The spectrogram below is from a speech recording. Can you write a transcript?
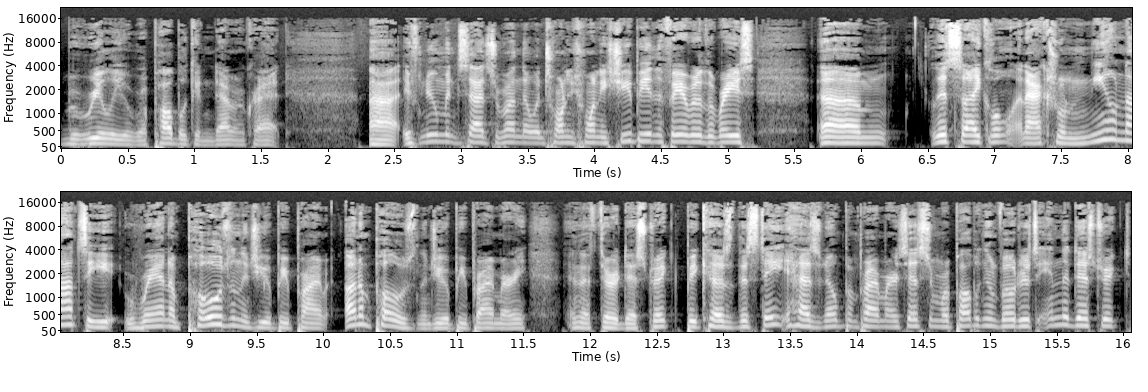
really Republican Democrat. Uh, if Newman decides to run though in 2020, she'd be in the favor of the race. Um, this cycle, an actual neo-Nazi ran opposed in the GOP prim- unopposed in the GOP primary in the third district because the state has an open primary system. Republican voters in the district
